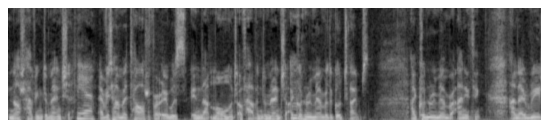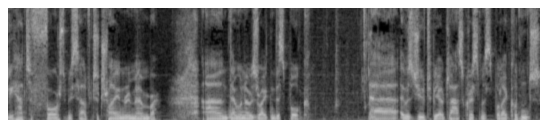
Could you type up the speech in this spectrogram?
not having dementia. Yeah. Every time I thought of her, it was in that moment of having dementia. I couldn't remember the good times. I couldn't remember anything. And I really had to force myself to try and remember. And then when I was writing this book, uh, it was due to be out last Christmas, but I couldn't.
